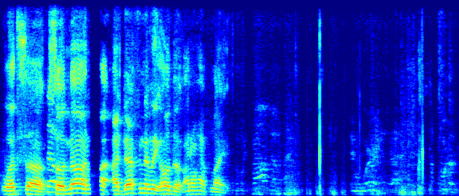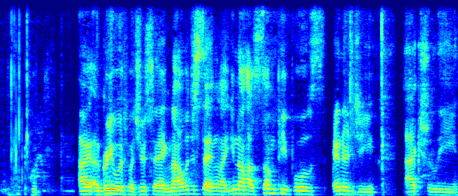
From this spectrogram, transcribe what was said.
what's up? So- So, no, no, I definitely hold up. I don't have light. I agree with what you're saying. No, I was just saying, like, you know how some people's energy actually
